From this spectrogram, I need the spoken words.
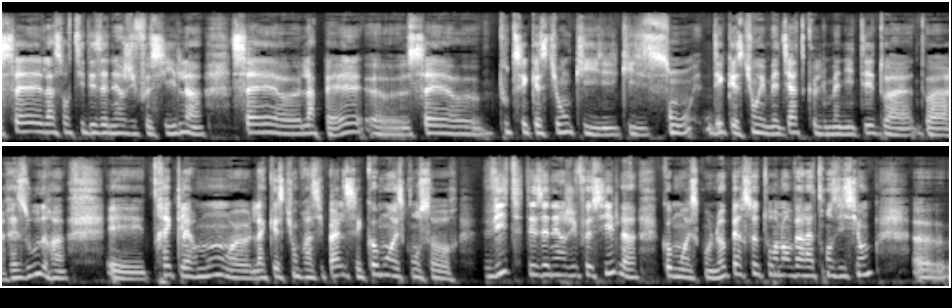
c'est la sortie des énergies fossiles, c'est la paix, c'est toutes ces questions qui, qui sont des questions immédiates que l'humanité doit, doit résoudre. Et très clairement, euh, la question principale, c'est comment est-ce qu'on sort vite des énergies fossiles? Comment est-ce qu'on opère ce tournant vers la transition? Euh,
